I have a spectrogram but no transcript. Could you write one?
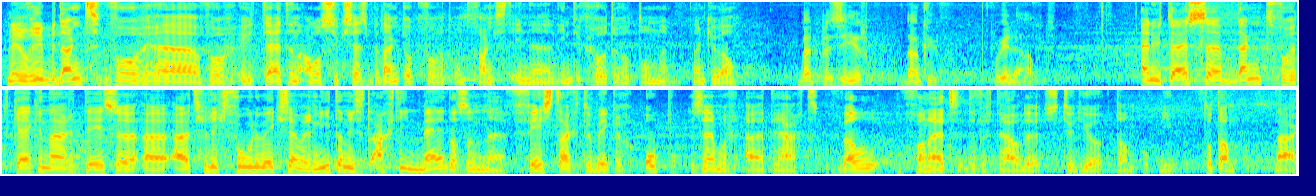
Meneer bedankt voor, uh, voor uw tijd en alle succes. Bedankt ook voor het ontvangst in, uh, in de grote rotonde. Dank u wel. Met plezier. Dank u. Goedenavond. En u thuis bedankt voor het kijken naar deze uitgelicht. Volgende week zijn we er niet, dan is het 18 mei, dat is een feestdag. De week erop zijn we uiteraard wel vanuit de vertrouwde studio dan opnieuw. Tot dan. Dag.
